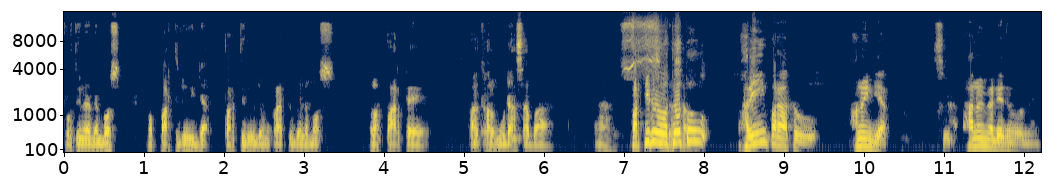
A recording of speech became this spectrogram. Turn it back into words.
oportunidade de mos o partido ida partido democrático belemos pela parte parte hal mudança ba ah, Partido tu hari ini para tu Hanoi India. Sí. Hanoi India Development.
